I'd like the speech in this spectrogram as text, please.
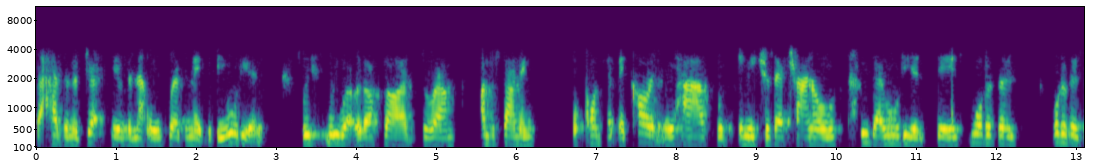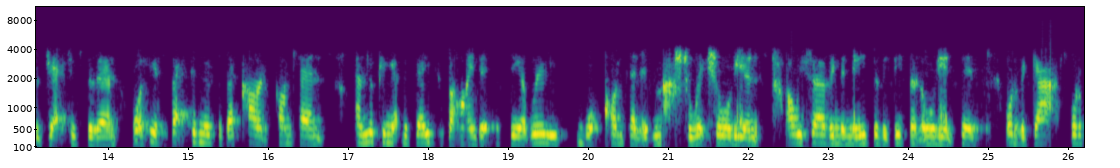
that has an objective and that will resonate with the audience. We, we work with our clients around understanding what content they currently have in each of their channels, who their audience is, what are those what are those objectives for them, what's the effectiveness of their current content, and looking at the data behind it to see uh, really what content is matched to which audience. Are we serving the needs of the different audiences? What are the gaps? What are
